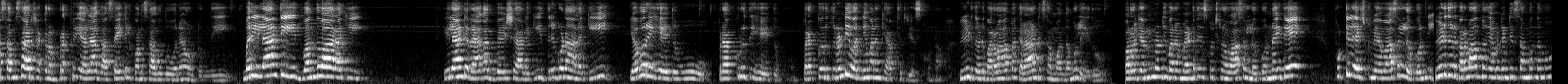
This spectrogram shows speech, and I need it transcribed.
సంసార చక్రం ప్రక్రియ అలాగా సైకిల్ కొనసాగుతూనే ఉంటుంది. మరి ఇలాంటి ద్వంద్వాలకి ఇలాంటి రాగద్వేషాలకి త్రిగుణాలకి ఎవరి హేతువు? ప్రకృతి హేతు ప్రకృతి నుండి ఇవన్నీ మనం క్యాప్చర్ చేసుకుంటాం వీటితోటి పరమాత్మకి ఎలాంటి సంబంధము లేదు. మరో జనం నుండి మనం వెంట తీసుకొచ్చిన వాసనలు కొన్నైతే పుట్టి నేర్చుకునే వాసనలో కొన్ని. వీడితోటి పరమాత్మకి ఏమిటంటే సంబంధము?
